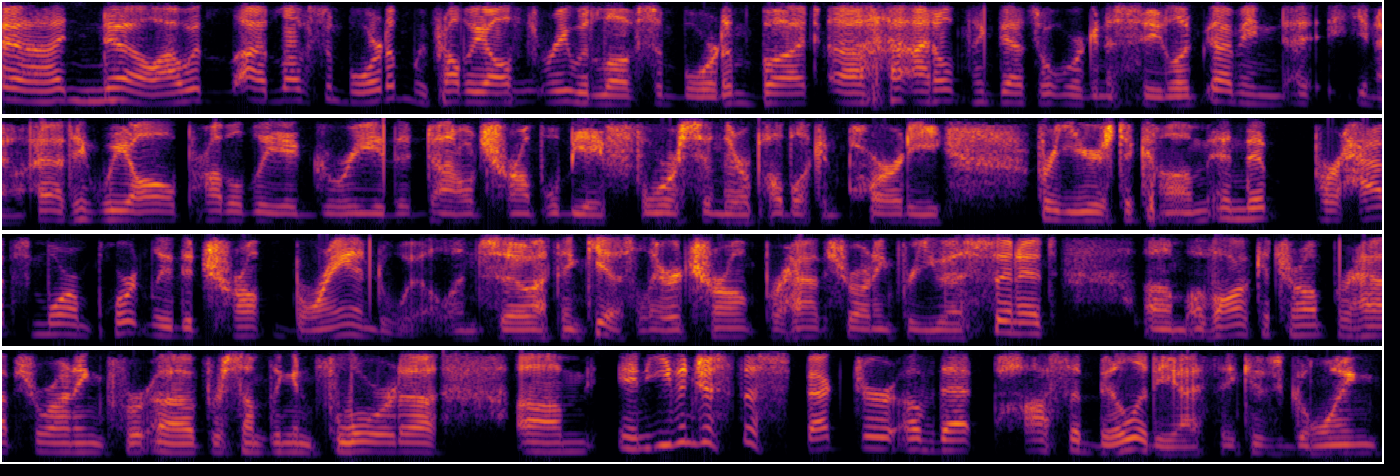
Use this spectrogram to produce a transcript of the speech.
Uh, no, I would. I'd love some boredom. We probably all three would love some boredom, but uh, I don't think that's what we're going to see. Look, I mean, uh, you know, I think we all probably agree that Donald Trump will be a force in the Republican Party for years to come, and that perhaps more importantly, the Trump brand will. And so, I think yes, Lara Trump perhaps running for U.S. Senate, um, Ivanka Trump perhaps running for uh, for something in Florida. Um, and even just the specter of that possibility, I think, is going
